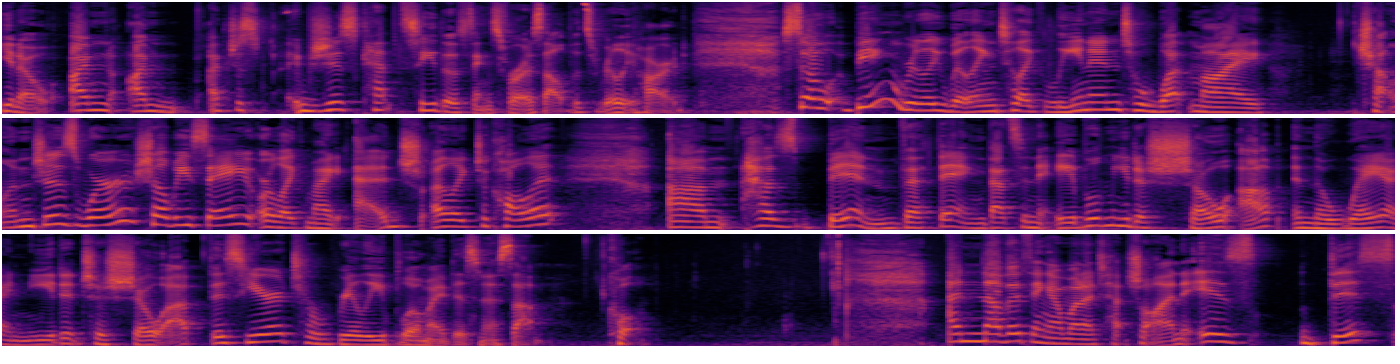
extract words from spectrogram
you know i'm i'm I've just i just can't see those things for ourselves. It's really hard. So being really willing to like lean into what my challenges were shall we say or like my edge i like to call it um, has been the thing that's enabled me to show up in the way i needed to show up this year to really blow my business up. Cool. Another thing i want to touch on is this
